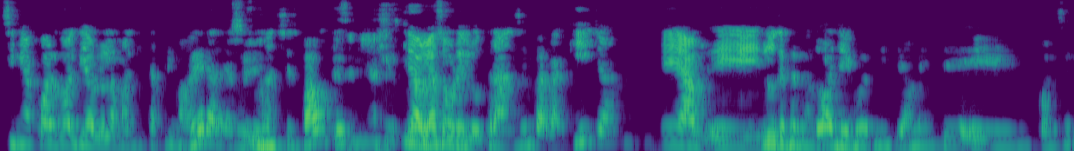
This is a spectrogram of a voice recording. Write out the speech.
sí me acuerdo al Diablo la maldita primavera de Alonso Sí. Sánchez Baute, que habla sobre lo trans en Barranquilla, eh, eh, los de Fernando Vallejo, definitivamente, eh, ¿cuál es el?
